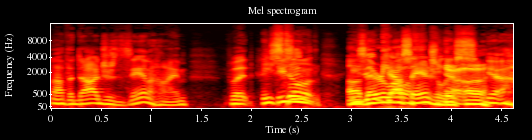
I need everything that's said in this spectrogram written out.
not the Dodgers; it's Anaheim, but He's still- in, uh, he's in they're Los Calif- Angeles. Yeah, yeah.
